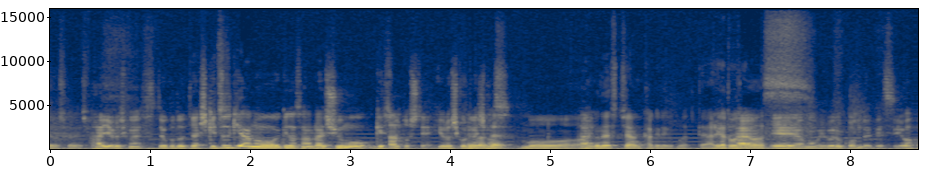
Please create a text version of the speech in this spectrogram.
よろしくお願いします、はい、よろしくお願いします。ということで、じゃあ引き続きあの池田さん来週もゲストとしてよろしくお願いします。すもう、はいアグネスちゃんかけてもらってありがとうございます、はい、いやいやもう喜んでですよ。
